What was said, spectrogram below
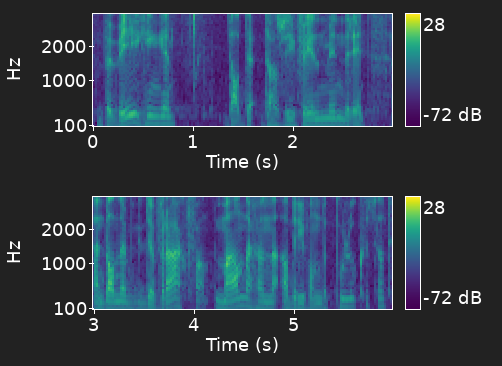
bewegingen, dat, daar is hij veel minder in. En dan heb ik de vraag van maandag aan Adrie van de Poel ook gesteld.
